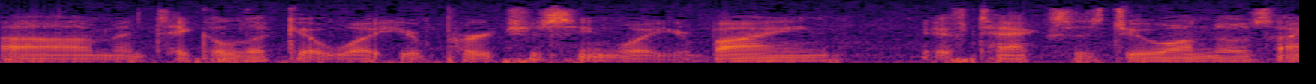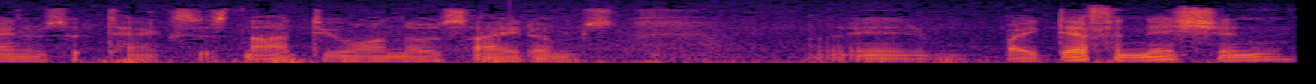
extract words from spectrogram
um, and take a look at what you're purchasing, what you're buying, if tax is due on those items, if tax is not due on those items. And by definition,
